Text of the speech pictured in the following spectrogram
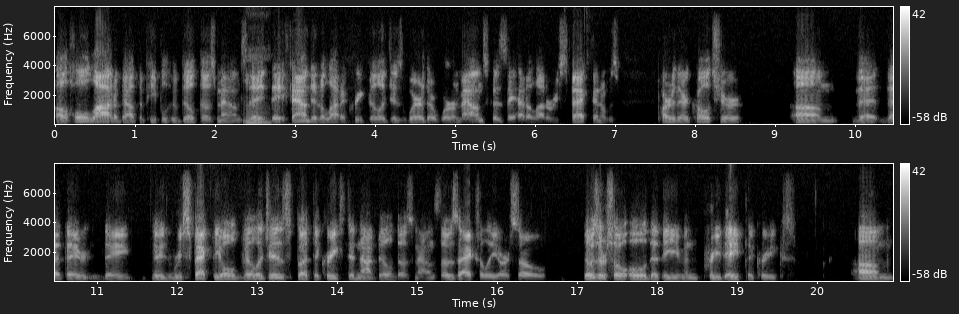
a whole lot about the people who built those mounds. They Mhm. they founded a lot of creek villages where there were mounds because they had a lot of respect and it was part of their culture um, that that they they they respect the old villages, but the Creeks did not build those mounds. Those actually are so those are so old that they even predate the Creeks. Um,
